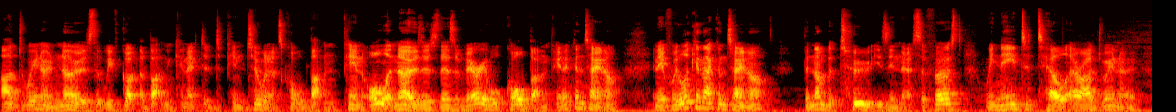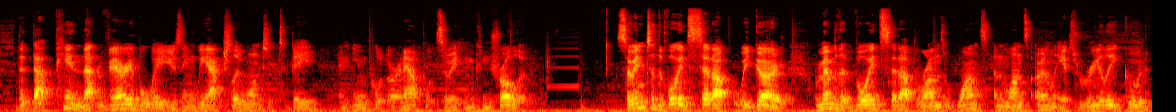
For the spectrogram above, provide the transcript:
uh, Arduino knows that we've got a button connected to pin 2 and it's called button pin. All it knows is there's a variable called button pin, a container, and if we look in that container, the number 2 is in there. So first, we need to tell our Arduino that that pin, that variable we're using, we actually want it to be an input or an output so we can control it. So into the void setup we go. Remember that void setup runs once and once only. It's really good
